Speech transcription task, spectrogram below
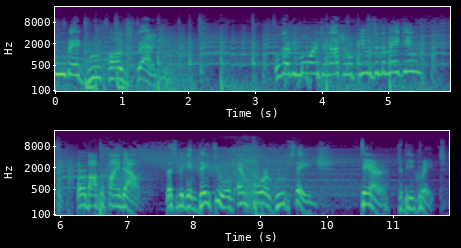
Ube Group Hug strategy. Will there be more international feuds in the making? We're about to find out. Let's begin day two of M4 Group Stage. Dare to be great.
